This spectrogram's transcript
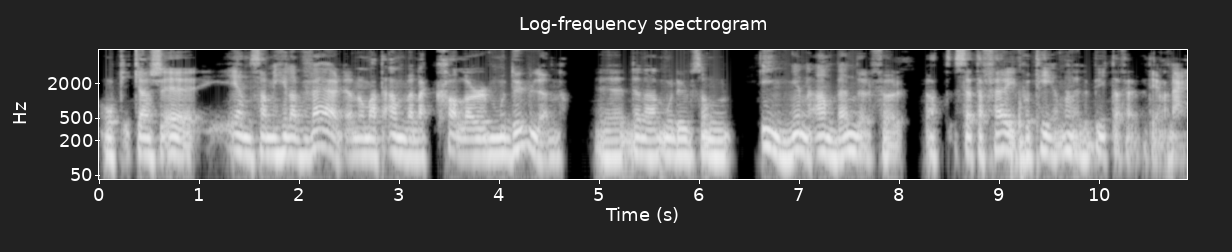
och kanske är ensam i hela världen om att använda Color-modulen. Eh, denna modul som ingen använder för att sätta färg på teman eller byta färg på teman. Nej,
